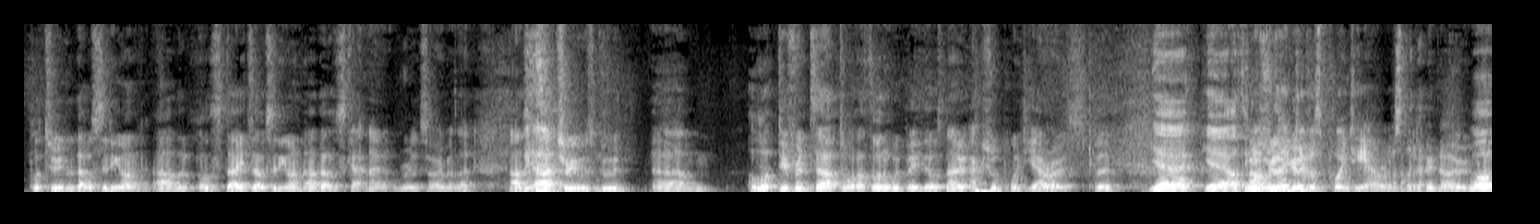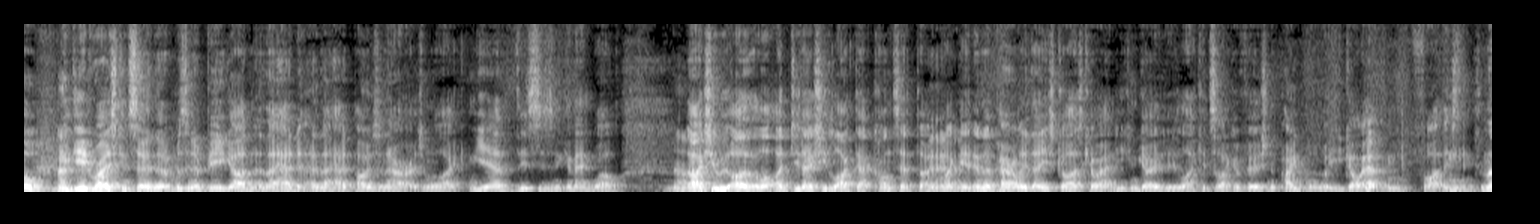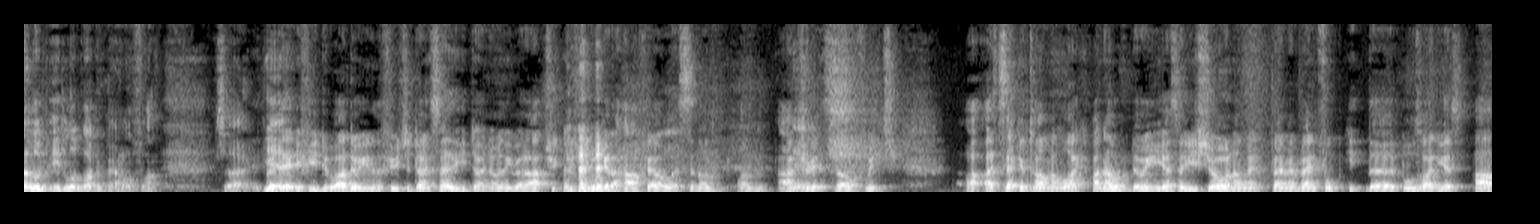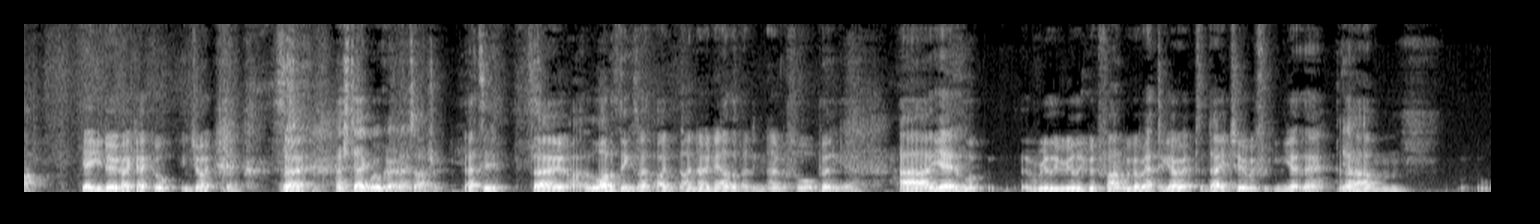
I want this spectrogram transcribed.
platoon that that was sitting on, uh, the or the stage that was sitting on. Uh, that was Catnator. I'm really sorry about that. Uh, the archery was good. Um, a lot different setup to what I thought it would be. There was no actual pointy arrows, but Yeah, yeah. I think. Why was would really they good. give us pointy arrows I though? don't know. Well, we did raise concern that it was in a beer garden and they had and they had bows and arrows, and we're like, yeah, this isn't going to end well. No. Actually, I, I did actually like that concept though. Yeah. Like, and apparently these guys go out and you can go do like it's like a version of paintball where you go out Yeah. and fight these things, and they look it looked like a barrel of fun. So But yeah, if you do, are doing it in the future, don't say that you don't know anything about archery because you will get a half hour lesson on, on archery Yeah. itself. Which, I, I second time I'm like, I know what I'm doing. He goes, Are you sure? And I went bang bang bang, full hit the bullseye. And he goes, Ah, yeah, you do. Okay, cool, enjoy. so hashtag Wilco knows archery. that's it. So a lot of things I, I, I know now that I didn't know before. But There you go. uh, yeah, look, really, really good fun. We're about to go out to day two if we can get there. Yeah. Um,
